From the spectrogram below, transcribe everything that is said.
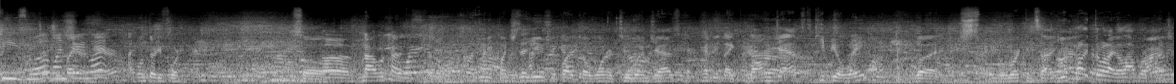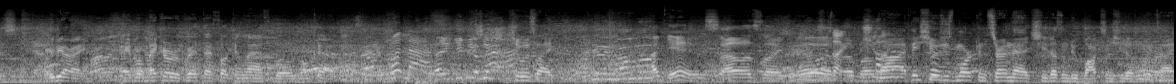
She's what? Judging by her 130 what? hair, 134. So uh, Uh, nah, we're kind of. how many punches at you? She'll probably throw one or two one jabs, heavy like long jabs to keep you away. But just work inside. You'll probably throw like a lot more punches. You'll be all right. Hey, bro, make her regret that fucking laugh, bro. No cap. What laugh? She was like, I guess. I was like, She's like, she's Nah, I think she was just more concerned that she doesn't do boxing, she doesn't Muay Thai.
